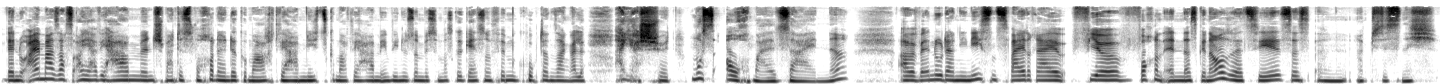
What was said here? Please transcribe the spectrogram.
wenn du einmal sagst, oh ja, wir haben ein entspanntes Wochenende gemacht, wir haben nichts gemacht, wir haben irgendwie nur so ein bisschen was gegessen und Film geguckt, dann sagen alle, oh ja, schön, muss auch mal sein, ne? Aber wenn du dann die nächsten zwei, drei, vier Wochenenden das genauso erzählst, das, äh, habt ihr das nicht,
